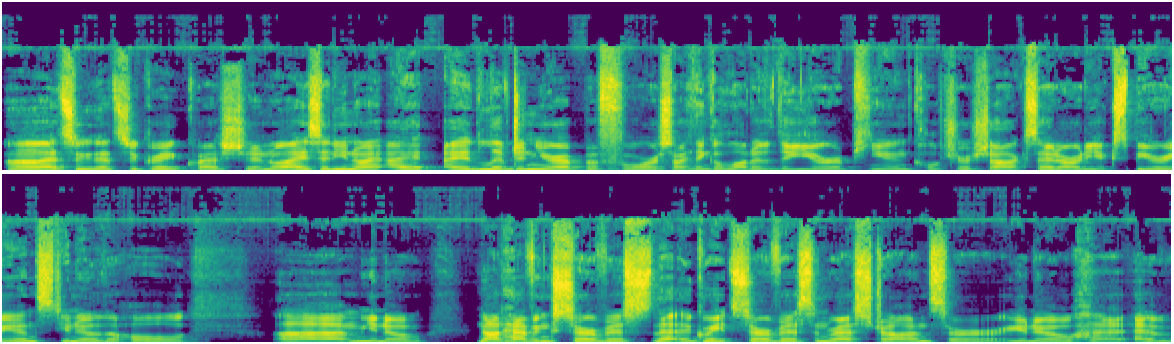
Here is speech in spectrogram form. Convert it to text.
Oh, that's a that's a great question. Well, I said, you know, I, I had lived in Europe before, so I think a lot of the European culture shocks I had already experienced. You know, the whole, um, you know, not having service, that great service in restaurants or you know uh,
